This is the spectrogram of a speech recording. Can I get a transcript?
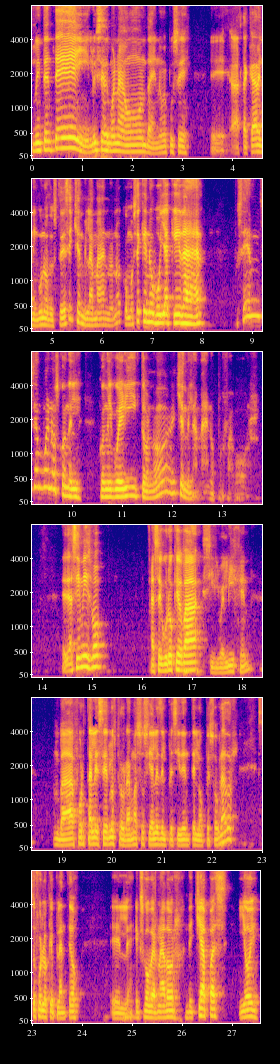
lo intenté y lo hice de buena onda y no me puse eh, a atacar a ninguno de ustedes, échenme la mano, ¿no? Como sé que no voy a quedar, pues sean, sean buenos con el, con el güerito, ¿no? Échenme la mano, por favor. Eh, asimismo, aseguró que va, si lo eligen, va a fortalecer los programas sociales del presidente López Obrador. Esto fue lo que planteó el exgobernador de Chiapas y hoy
